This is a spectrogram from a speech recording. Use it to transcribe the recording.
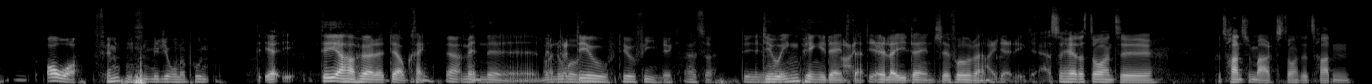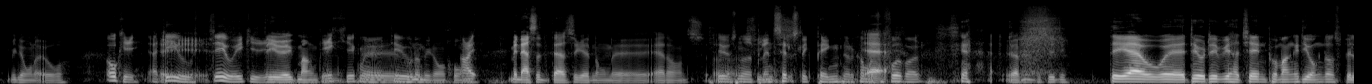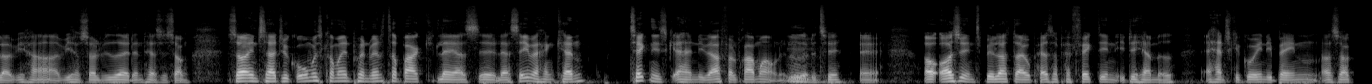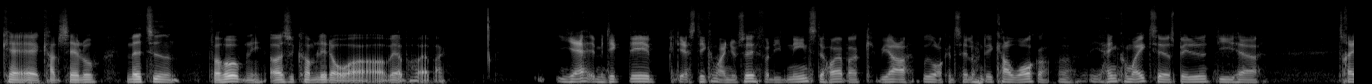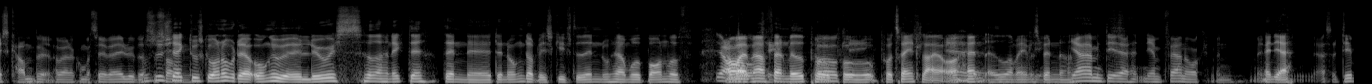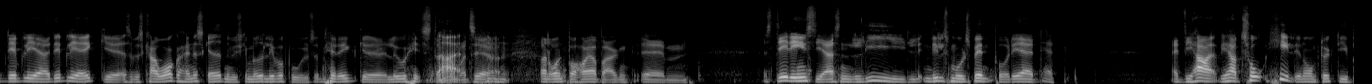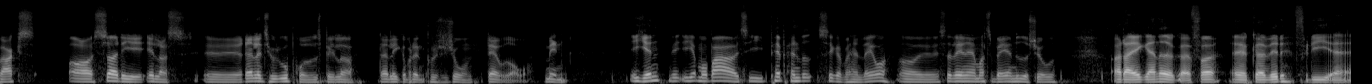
over 15 millioner pund. det, jeg, det, jeg har hørt, er deromkring. Ja. Ja. Men, øh, men nu det, det, er jo, det er jo fint, ikke? Altså, det, det er jo ingen penge i dagens, Nej, det er eller det i dagens uh, fodbold. Nej, det er det ikke. Ja, så her der står han til, på transfermarkedet står han til 13 millioner euro. Okay, ja, det, er jo, Øh, det er jo ikke... Det er jo ikke mange Det er penge. ikke- ikke- Øh, det er jo- 100 millioner kroner. Nej. Men altså, der er sikkert nogle øh, add-ons. det er jo sådan noget blandt selv slik penge, når det kommer Ja. ja. til fodbold. I hvert fald City. Det er, jo, øh, det er jo det, vi har tjent på mange af de ungdomsspillere, vi har, vi har solgt videre i den her sæson. Så en Sergio Gomes kommer ind på en venstre bak. Lad os, øh, lad os se, hvad han kan. Teknisk er han i hvert fald fremragende, lyder Mm. mm. det til. Øh, og også en spiller, der jo passer perfekt ind i det her med, at han skal gå ind i banen, og så kan Cancelo med tiden forhåbentlig også komme lidt over og være på højre bak. Ja, men det, det, det, altså, det kommer han jo til, fordi den eneste højreback, vi har udover Cancelo, det er Carl Walker. Og han kommer ikke til at spille de her 60 kampe, eller hvad der kommer til at være i løbet af synes sæsonen. jeg ikke, du skal undervurdere unge øh, Lewis, hedder han ikke det? Den, øh, den unge, der blev skiftet ind nu her mod Bournemouth. Ja, Han var i okay. hvert fald med på, Okay. på, på træningslejr, og Ja, han ja, æder med okay. spændende. Ja, men det er jamen, fair nok. Men, men, Men ja. Altså, det, det, bliver, det bliver ikke... øh, Altså, hvis Carl Walker han er skadet, når vi skal møde Liverpool, så bliver det ikke uh, Lewis, der Nej. kommer til at rette rundt på højre bakken. Øhm, altså, det er det eneste, jeg er sådan lige en lille smule spændt på, det er, at, at, at vi, har, vi har to helt enormt dygtige backs, og så er det ellers øh, relativt uprøvede spillere, der ligger på den position derudover. Men igen, jeg må bare sige, Pep han ved sikkert, hvad han laver, og øh, så læner jeg mig tilbage og nyder showet. Og der er ikke andet at gøre, for, øh, gøre ved det, fordi øh,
